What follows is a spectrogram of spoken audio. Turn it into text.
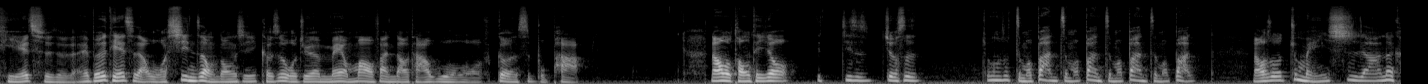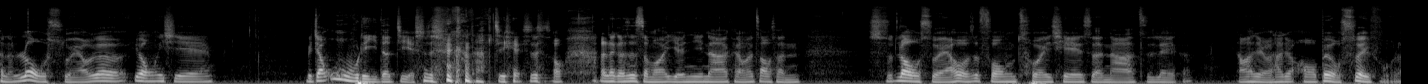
铁齿的人，哎，不是铁齿啊，我信这种东西，可是我觉得没有冒犯到他，我个人是不怕。然后我同题就一直就是就说怎么办？怎么办？怎么办？怎么办？然后说就没事啊，那可能漏水啊，我就用一些比较物理的解释跟他解释说，那个是什么原因啊？可能会造成漏水啊，或者是风吹切身啊之类的。然后结果他就哦被我说服了，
